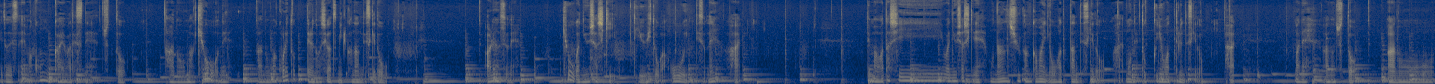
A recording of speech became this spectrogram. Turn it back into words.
えっ、とですね、まあ今回はですね、ちょっと、あの、まあ今日ね、あの、まあこれ撮ってるのが4月3日なんですけど、あれなんですよね、今日が入社式っていう人が多いんですよねはい私は入社式ねもう何週間か前に終わったんですけど、はい、もうねとっくに終わってるんですけどはいまあねあのちょっとあの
